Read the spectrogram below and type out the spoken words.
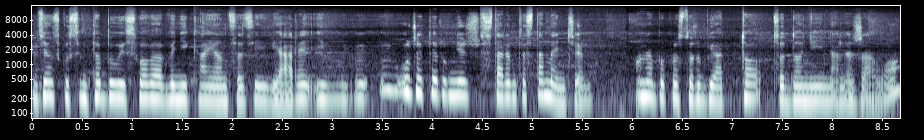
W związku z tym to były słowa wynikające z jej wiary i użyte również w Starym Testamencie. Ona po prostu robiła to, co do niej należało,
